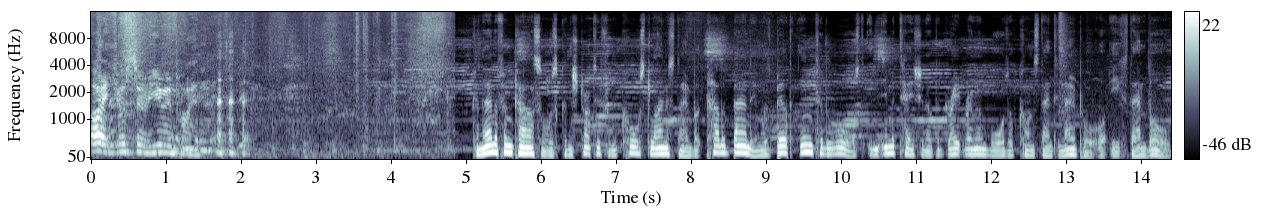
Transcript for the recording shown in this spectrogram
Alright, goes to the viewing point. Caernarfon Castle was constructed from coursed limestone, but coloured banding was built into the walls in imitation of the Great Roman Walls of Constantinople or Istanbul.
